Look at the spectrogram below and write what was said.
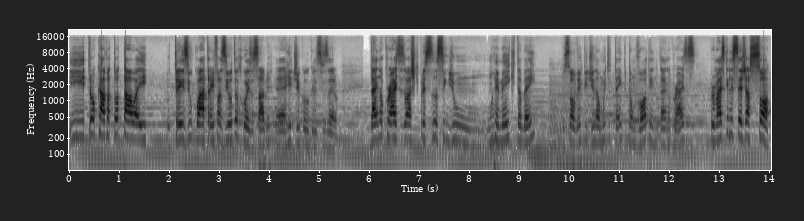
e trocava total aí o 3 e o 4 aí fazia outra coisa, sabe? É ridículo o que eles fizeram. Dino Crisis eu acho que precisa sim de um, um remake também. O pessoal vem pedindo há muito tempo, então votem no Dino Crisis. Por mais que ele seja só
